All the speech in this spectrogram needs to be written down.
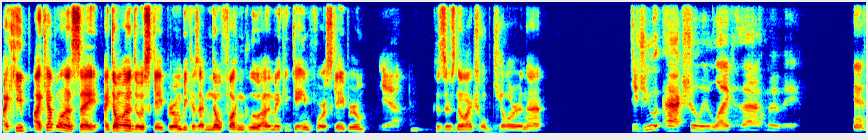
I keep I kept wanting to say I don't want to do Escape Room because I have no fucking clue how to make a game for Escape Room Yeah. because there's no actual killer in that. Did you actually like that movie? Yeah.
